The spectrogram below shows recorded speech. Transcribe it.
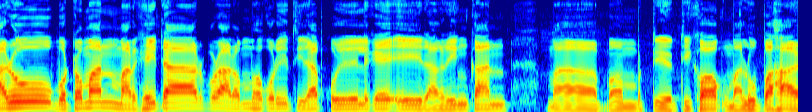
আৰু বৰ্তমান মাৰ্ঘেৰিটাৰ পৰা আৰম্ভ কৰি তিৰাপ কৰিলৈকে এই ম- টি- টিকক মালু পাহাৰ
